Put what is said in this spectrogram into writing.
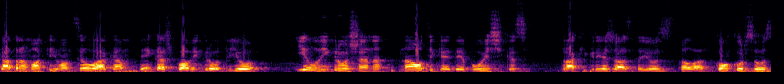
katram aktīvam cilvēkam vienkārši pavingrot, jo ielu vingrošana nav tikai tie puiši, kas traki griežās tajos talantu konkursos,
